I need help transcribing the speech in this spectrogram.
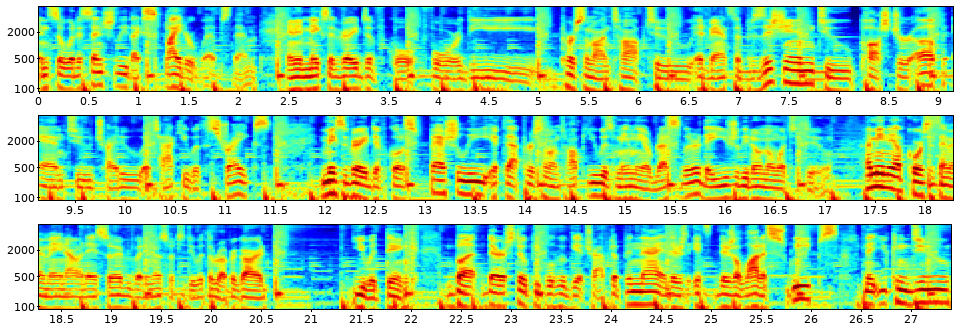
and so it essentially like spider webs them, and it makes it very difficult for the person on top to advance their position, to posture up, and to try to attack you with strikes. It makes it very difficult, especially if that person on top of you is mainly a wrestler. They usually don't know what to do. I mean, of course, it's MMA nowadays, so everybody knows what to do with the rubber guard you would think. But there are still people who get trapped up in that. There's it's there's a lot of sweeps that you can do.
